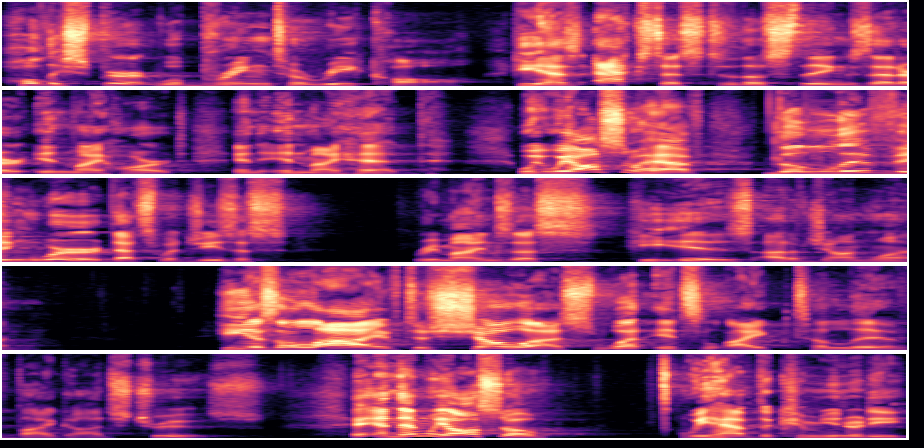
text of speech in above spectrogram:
Holy Spirit will bring to recall. He has access to those things that are in my heart and in my head. We, we also have the living word. That's what Jesus reminds us he is out of John 1. He is alive to show us what it's like to live by God's truths. And then we also we have the community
